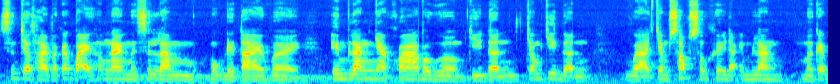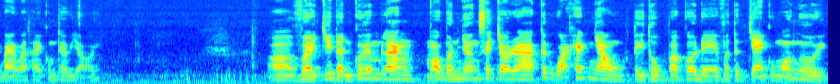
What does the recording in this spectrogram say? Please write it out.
Xin chào thầy và các bạn, hôm nay mình sẽ làm một đề tài về im lăng nha khoa bao gồm chỉ định, chống chỉ định và chăm sóc sau khi đặt im lăng. Mời các bạn và thầy cùng theo dõi. À, về chỉ định của im lăng, mỗi bệnh nhân sẽ cho ra kết quả khác nhau tùy thuộc vào cơ địa và tình trạng của mỗi người.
